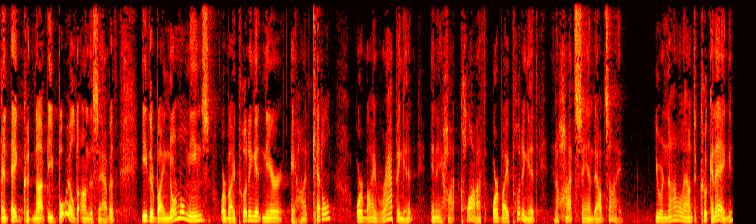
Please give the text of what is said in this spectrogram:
An egg could not be boiled on the Sabbath, either by normal means or by putting it near a hot kettle or by wrapping it in a hot cloth or by putting it in a hot sand outside. You were not allowed to cook an egg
